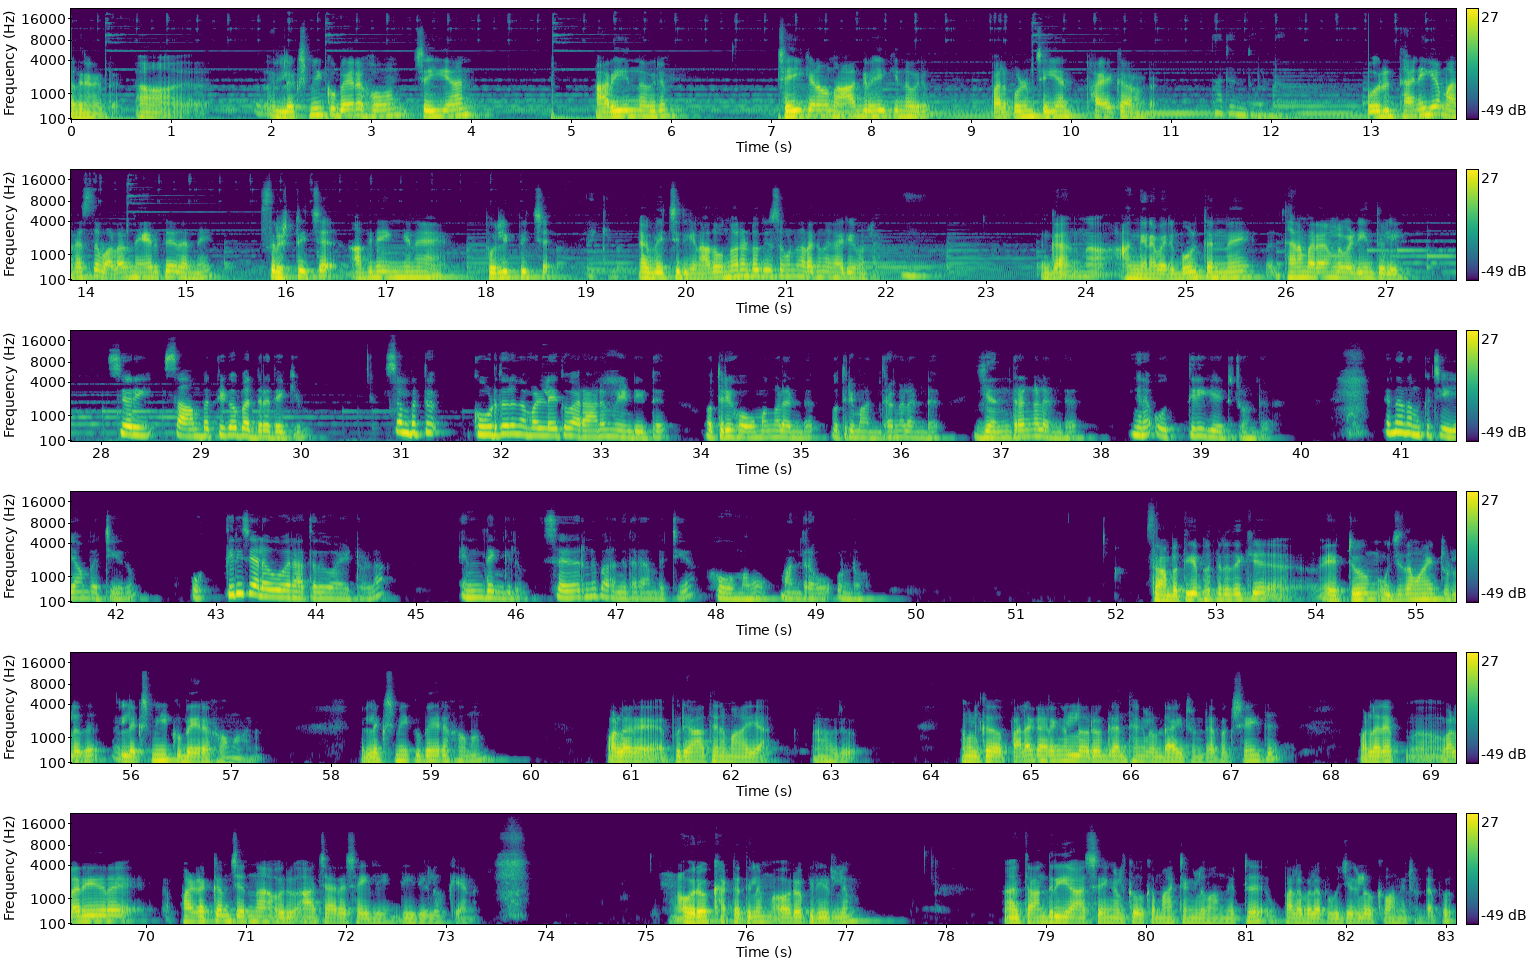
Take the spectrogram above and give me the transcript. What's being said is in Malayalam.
അതിനകത്ത്. ലക്ഷ്മി കുബേര ഹോമം ചെയ്യാൻ അറിയുന്നവരും ചെയ്യിക്കണമെന്ന് ആഗ്രഹിക്കുന്നവരും പലപ്പോഴും ചെയ്യാൻ ഭയക്കാറുണ്ട്. അതെന്തുകൊണ്ട്? ഒരു ധനിക മനസ്സ് വളരെ നേരത്തെ തന്നെ സൃഷ്ടിച്ച് അതിനെ ഇങ്ങനെ പൊലിപ്പിച്ച് വെച്ചിരിക്കണം. അത് ഒന്നോ രണ്ടോ ദിവസം കൊണ്ട് നടക്കുന്ന കാര്യമല്ല. അങ്ങനെ വരുമ്പോൾ തന്നെ ധനം വരാനുള്ള വഴിയും തെളിയും. ശരി സാമ്പത്തിക ഭദ്രതയ്ക്കും സമ്പത്ത് കൂടുതൽ നമ്മളിലേക്ക് വരാനും വേണ്ടിയിട്ട് ഒത്തിരി ഹോമങ്ങളുണ്ട് ഒത്തിരി മന്ത്രങ്ങളുണ്ട് യന്ത്രങ്ങളുണ്ട്. ഇങ്ങനെ ഒത്തിരി കേട്ടിട്ടുണ്ട്. എന്നാൽ നമുക്ക് ചെയ്യാൻ പറ്റിയതും ഒത്തിരി ചിലവ് വരാത്തതുമായിട്ടുള്ള എന്തെങ്കിലും സാറിന് പറഞ്ഞു തരാൻ പറ്റിയ ഹോമമോ മന്ത്രമോ ഉണ്ടോ? സാമ്പത്തിക ഭദ്രതയ്ക്ക് ഏറ്റവും ഉചിതമായിട്ടുള്ളത് ലക്ഷ്മി കുബേര ഹോമമാണ് ലക്ഷ്മി കുബേര ഹോമം വളരെ പുരാതനമായ ഒരു നമ്മൾക്ക് പല കാര്യങ്ങളിൽ ഓരോ ഗ്രന്ഥങ്ങൾ ഉണ്ടായിട്ടുണ്ട്. പക്ഷേ ഇത് വളരെ വളരെയേറെ പഴക്കം ചെന്ന ഒരു ആചാരശൈലിയും രീതികളും ഒക്കെയാണ് ഓരോ ഘട്ടത്തിലും ഓരോ പീരീഡിലും താന്ത്രിക ആശയങ്ങൾക്കും ഒക്കെ മാറ്റങ്ങൾ വന്നിട്ട് പല പല പൂജകളും ഒക്കെ വന്നിട്ടുണ്ട്. അപ്പോൾ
